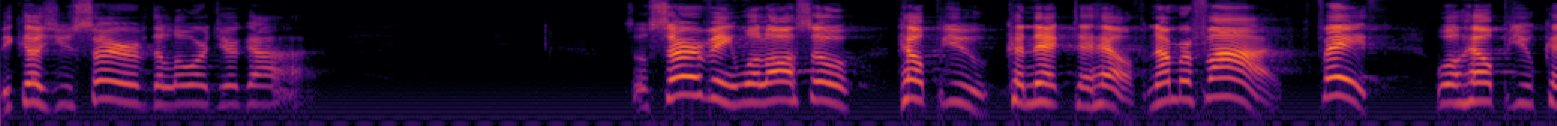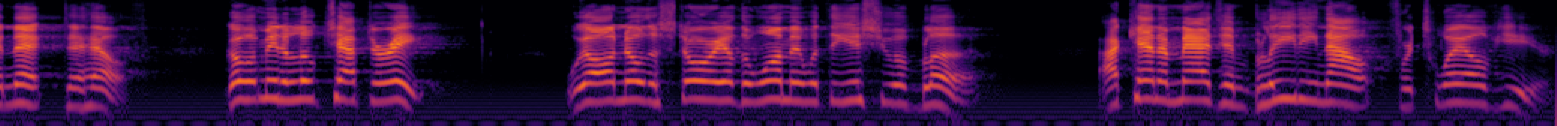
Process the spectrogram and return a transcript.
Because you serve the Lord your God. So serving will also help you connect to health. Number five, faith will help you connect to health. Go with me to Luke chapter 8. We all know the story of the woman with the issue of blood. I can't imagine bleeding out for 12 years.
